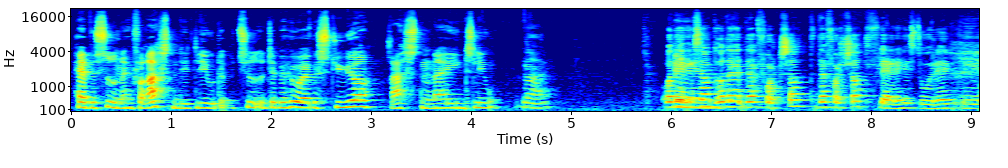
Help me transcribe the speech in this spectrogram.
have betydning for resten af dit liv. Det betyder, det behøver ikke at styre resten af ens liv. Nei. Og, det, Øh. ikke sant? og det, det, er fortsatt, det er fortsatt flere historier i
